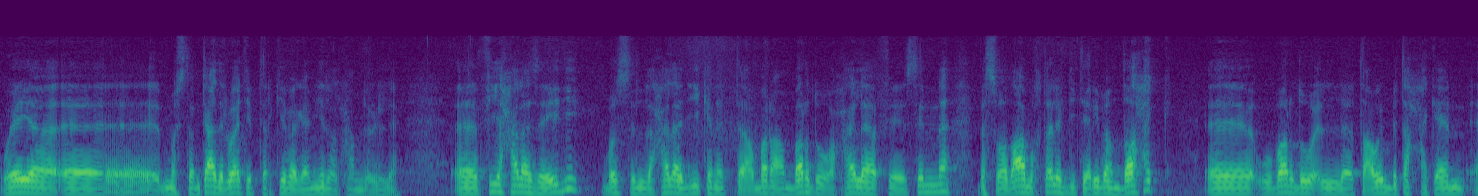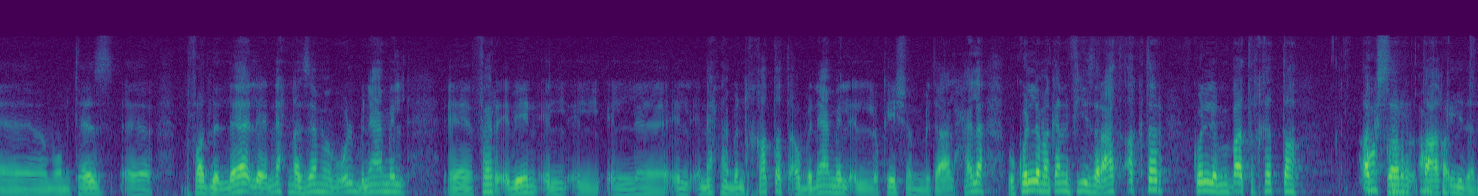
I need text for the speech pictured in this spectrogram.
وهي آه، مستمتعة دلوقتي بتركيبة جميلة الحمد لله. آه، في حالة زي دي بص الحالة دي كانت عبارة عن برضو حالة في سنة بس وضعها مختلف دي تقريبا ضاحك. آه، وبرضو التعويض بتاعها كان آه، ممتاز آه، بفضل الله لأن إحنا زي ما بقول بنعمل آه، فرق بين ال ال ال ال إن إحنا بنخطط أو بنعمل اللوكيشن بتاع الحالة. وكل ما كان في زراعات أكتر كل ما بقت الخطة أكثر. تعقيدا.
